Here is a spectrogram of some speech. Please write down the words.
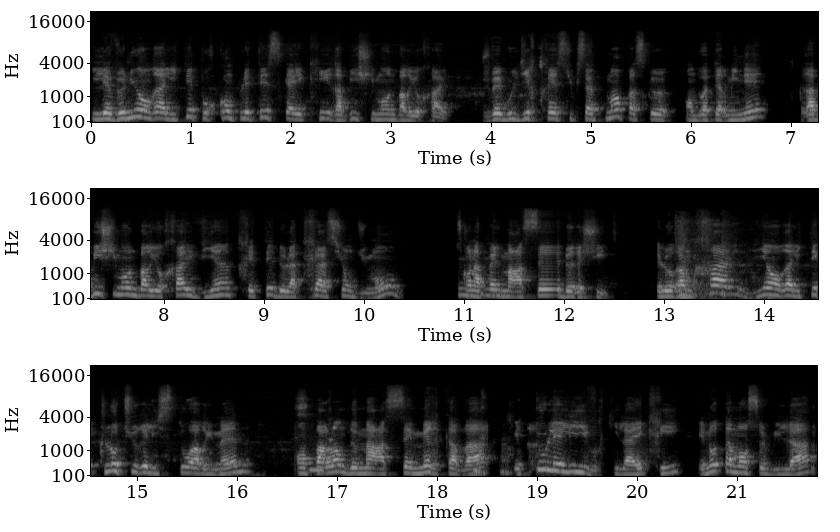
il est venu en réalité pour compléter ce qu'a écrit Rabbi Shimon Bar Yochai. Je vais vous le dire très succinctement parce qu'on doit terminer. Rabbi Shimon Bar Yochai vient traiter de la création du monde ce qu'on appelle Maaseh Bereshit. Et le Ramchal vient en réalité clôturer l'histoire humaine en parlant de Maaseh Merkava et tous les livres qu'il a écrits, et notamment celui-là,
